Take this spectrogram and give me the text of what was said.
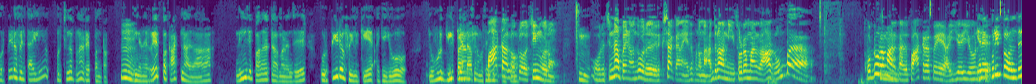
ஒரு பீடோஃபைல் தாயிலையும் ஒரு சின்ன பொண்ணை ரேப் பண்றான். நீங்க அந்த ரேப்ப காட்டினாதான் நெஞ்சு பதட்டம் அடைஞ்சு ஒரு பீடோஃபைலுக்கு ஐயோ எவ்வளவு கில்ட்டியான செஞ்சுட்டு லோக்கல ஒரு சீன் வரும். ஒரு சின்ன பையனை வந்து ஒரு ரிக்ஷாக்காரன் எது பண்ணாம அதெல்லாம் நீ சொல்ற மாதிரிலாம் ரொம்ப கொடூரமா இருக்கு அது பாக்குறப்ப ஐயோ எனக்கு குறிப்பா வந்து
